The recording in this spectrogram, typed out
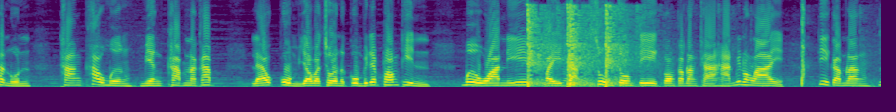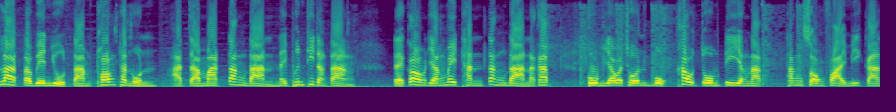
ถนน ทางเข้าเมืองเมียงคำนะครับ แล้วกลุ่มเยาวชนกลุ่มพิทักษ์ท้องถิ่น เมื่อวานนี้ไปดักซุ่มโจมตีกองกำลังทหารมิลองลาย ที่กำลังลาดตระเวนอยู่ตามท้องถนน อาจจะมาตั้งด่านในพื้นที่ต่างๆ แต่ก็ยังไม่ทันตั้งด่านนะครับ กลุ่มเยาวชนบุกเข้าโจมตีอย่างหนัก ทั้งสองฝ่ายมีการ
